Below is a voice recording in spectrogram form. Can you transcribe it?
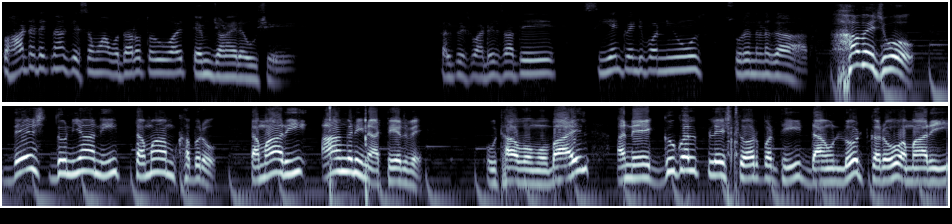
તો હાર્ટ એટેકના કેસોમાં વધારો થયો હોય તેમ જણાઈ રહ્યું છે. કલ્પેશ વાઢેર સાથે CN twenty four news, Surendranagar. હવે જુઓ, દેશ દુનિયાની તમામ ખબરો તમારી આંગળીના ટેરવે. ઉઠાવો મોબાઈલ અને ગૂગલ પ્લે સ્ટોર પરથી ડાઉનલોડ કરો અમારી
